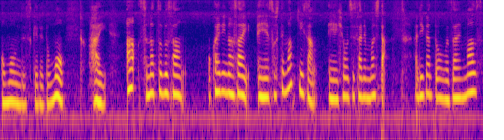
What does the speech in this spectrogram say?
思うんですけれども。はい。あ砂粒さんお帰りなさい、えそしてマッキーさん、え表示されました。ありがとうございます。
